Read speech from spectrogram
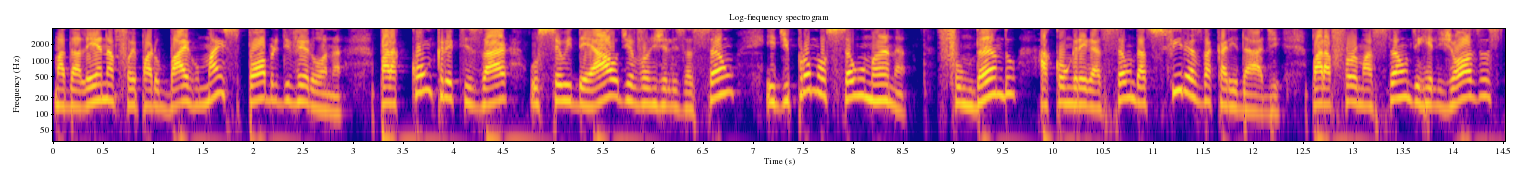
Madalena foi para o bairro mais pobre de Verona para concretizar o seu ideal de evangelização e de promoção humana, fundando a Congregação das Filhas da Caridade para a formação de religiosas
